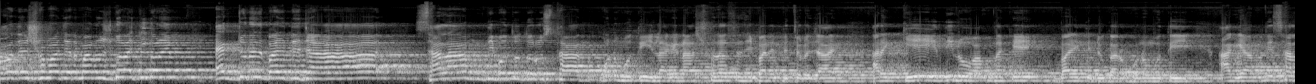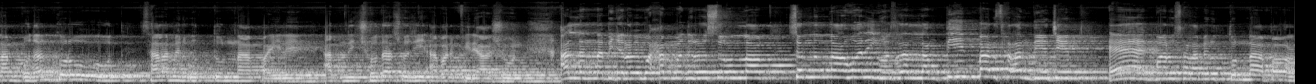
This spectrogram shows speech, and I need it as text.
আমাদের সমাজের মানুষগুলা কি করে? একজনের বাড়িতে যায় সালাম দিব তো দূরস্থান। অনুমতি লাগে না, সোজাসুজি বাড়িতে চলে যায়। আরে কে দিল আপনাকে? বাড়িতে ঢুকার অনুমতি। আগে আপনি সালাম প্রদান করুন। সালামের উত্তর না পাইলে আপনি সোজাসুজি আবার ফিরে আসুন। আল্লাহ নবী জনাবে মোহাম্মদ রসুল্লাহ ওয়াসাল্লাম তিনবার সালাম দিয়েছেন। একবারও সালামের উত্তর না পাওয়ার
